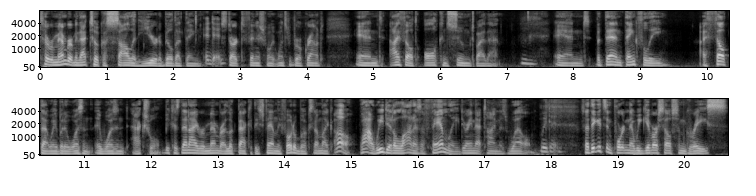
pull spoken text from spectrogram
to remember, I mean, that took a solid year to build that thing, It did. start to finish. When, once we broke ground, and I felt all consumed by that. And but then, thankfully, I felt that way, but it wasn't it wasn't actual because then I remember I look back at these family photo books and I'm like, oh wow, we did a lot as a family during that time as well. we did. So I think it's important that we give ourselves some grace,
